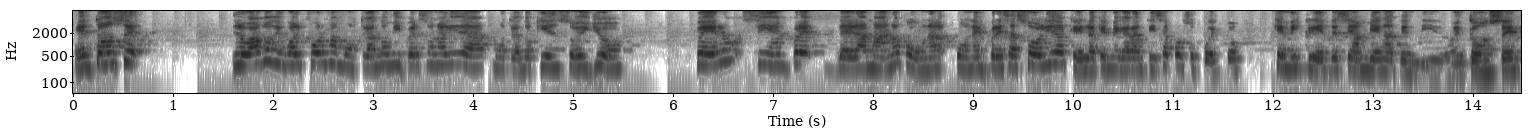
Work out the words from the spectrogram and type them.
Entonces, lo hago de igual forma mostrando mi personalidad, mostrando quién soy yo, pero siempre de la mano con una, una empresa sólida que es la que me garantiza, por supuesto, que mis clientes sean bien atendidos. Entonces,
